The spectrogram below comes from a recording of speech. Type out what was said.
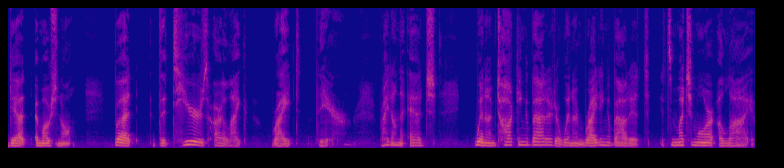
get emotional. But the tears are like right there, right on the edge. When I'm talking about it or when I'm writing about it, it's much more alive.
